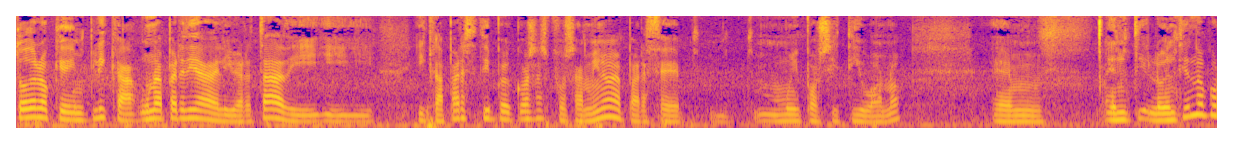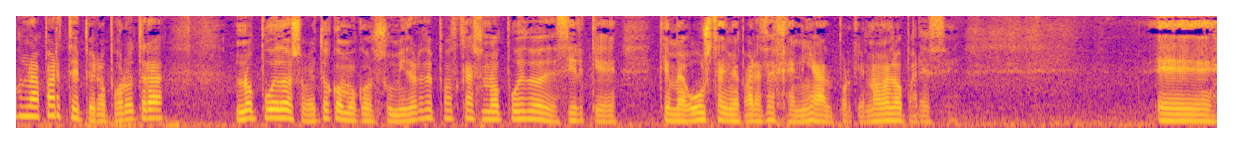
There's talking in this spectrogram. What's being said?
todo lo que implica una pérdida de libertad y, capar este tipo de cosas, pues a mí no me parece muy positivo, ¿no? Em, lo entiendo por una parte, pero por otra no puedo, sobre todo como consumidor de podcast, no puedo decir que, que me gusta y me parece genial, porque no me lo parece. Eh,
